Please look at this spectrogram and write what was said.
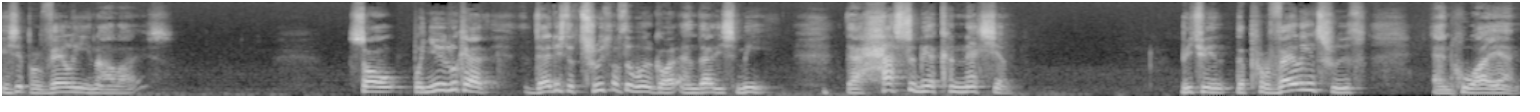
is it prevailing in our lives? So when you look at that is the truth of the Word of God, and that is me, there has to be a connection between the prevailing truth and who I am.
